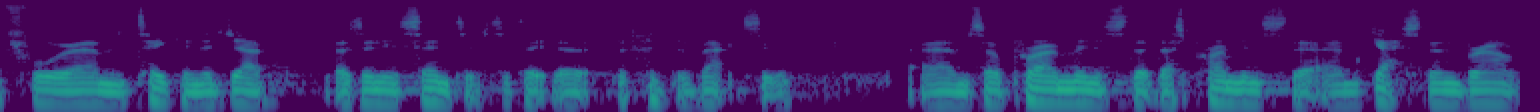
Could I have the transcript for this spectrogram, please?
for um, taking the jab as an incentive to take the the, the vaccine. Um, so Prime Minister, that's Prime Minister um, Gaston Browne.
